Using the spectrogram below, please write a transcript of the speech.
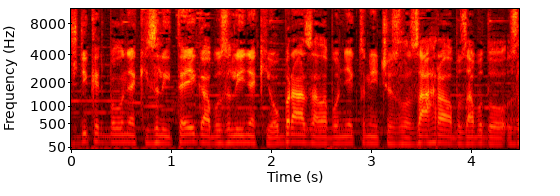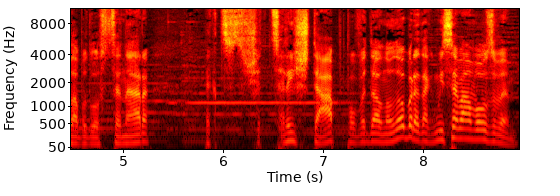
vždy, keď bol nejaký zlý take, alebo zlý nejaký obraz, alebo niekto niečo zle zahral, alebo zabudol, zlabudol scenár, tak celý štáb povedal, no dobre, tak my sa vám ozvem.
